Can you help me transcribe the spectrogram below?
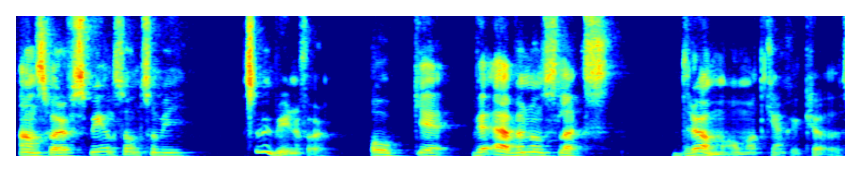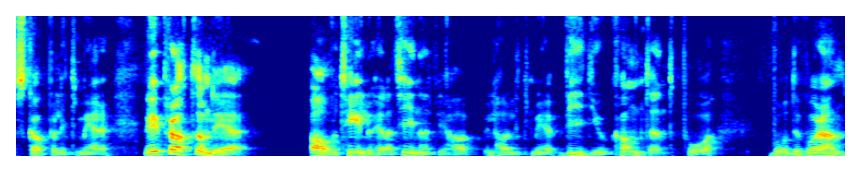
ansvariga för spel och sånt som vi, som vi brinner för. Och eh, vi har även någon slags dröm om att kanske skapa lite mer. Vi har ju pratat om det av och till och hela tiden att vi har, vill ha lite mer videocontent på både vår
